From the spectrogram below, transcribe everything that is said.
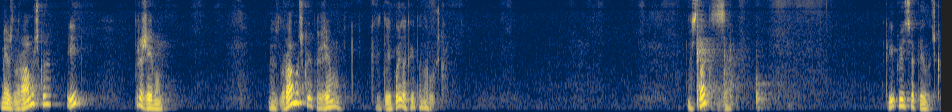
Між рамочкою і прижимом. Між рамочкою і прижимом, до якої закріплена ручка. Ось так закріплюється пилочка.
